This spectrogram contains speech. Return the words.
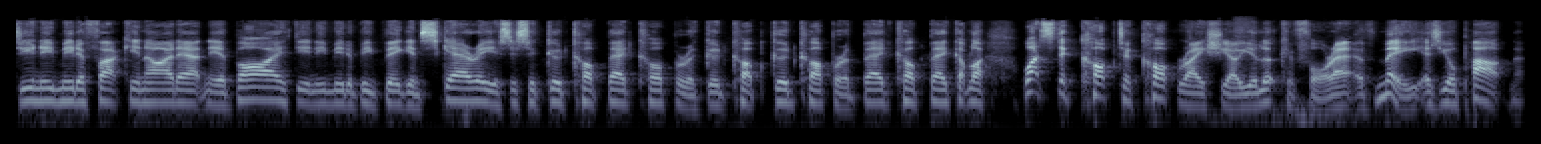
Do you need me to fucking hide out nearby? Do you need me to be big and scary? Is this a good cop, bad cop, or a good cop, good cop, or a bad cop, bad cop? Like, what's the cop to cop ratio you're looking for out of me as your partner?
